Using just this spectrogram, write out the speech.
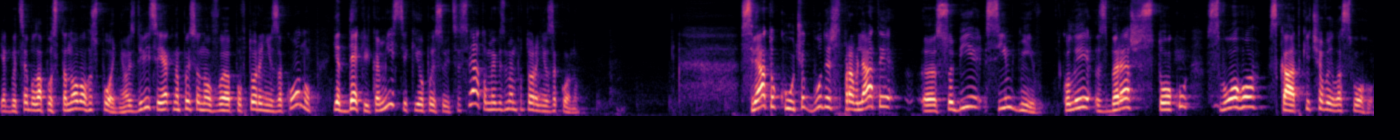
якби це була постанова Господня. Ось дивіться, як написано в повторенні закону. Є декілька місць, які описують це свято. Ми візьмемо повторення закону. Свято кучок будеш справляти е, собі сім днів, коли збереш стоку свого скатки чавила свого.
